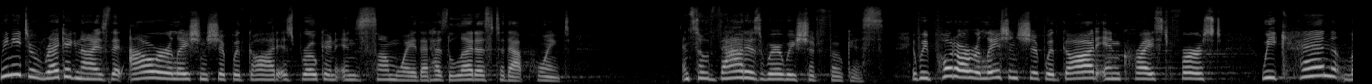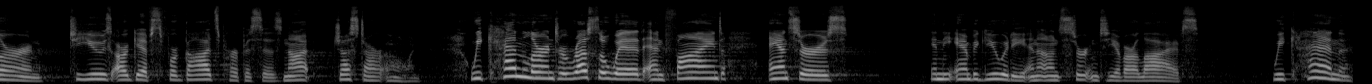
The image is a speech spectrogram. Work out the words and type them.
we need to recognize that our relationship with God is broken in some way that has led us to that point. And so that is where we should focus. If we put our relationship with God in Christ first, we can learn to use our gifts for God's purposes, not just our own we can learn to wrestle with and find answers in the ambiguity and uncertainty of our lives. We can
